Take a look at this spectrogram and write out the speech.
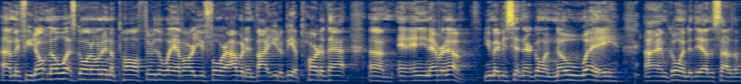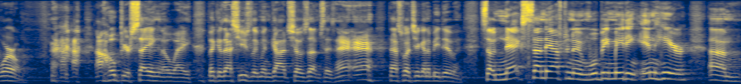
um, if you don't know what's going on in Nepal through the way of RU4, I would invite you to be a part of that. Um, and, and you never know. You may be sitting there going, No way I am going to the other side of the world. I hope you're saying no way because that's usually when God shows up and says, eh, eh, that's what you're going to be doing. So, next Sunday afternoon, we'll be meeting in here um,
